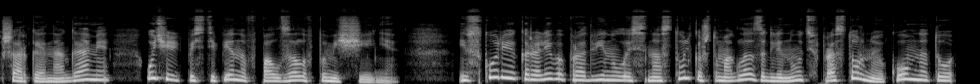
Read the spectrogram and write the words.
Шаркая ногами, очередь постепенно вползала в помещение. И вскоре королева продвинулась настолько, что могла заглянуть в просторную комнату,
